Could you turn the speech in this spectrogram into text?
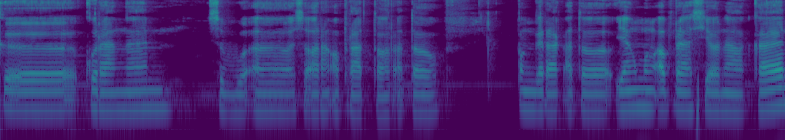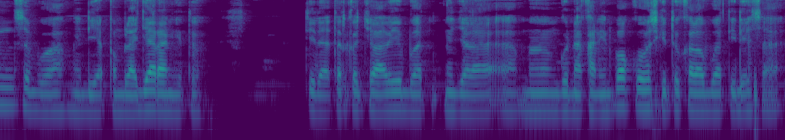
kekurangan sebuah eh, seorang operator atau penggerak atau yang mengoperasionalkan sebuah media pembelajaran gitu tidak terkecuali buat ngejala eh, menggunakan infokus gitu kalau buat di desa.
